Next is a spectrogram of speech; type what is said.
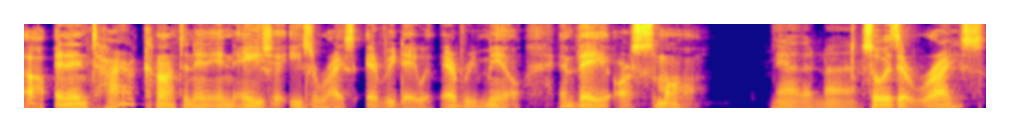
Uh, an entire continent in Asia eats rice every day with every meal, and they are small. Yeah, they're not. So is it rice,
